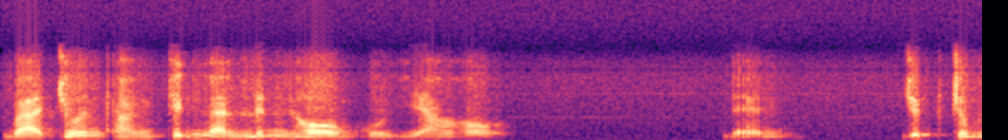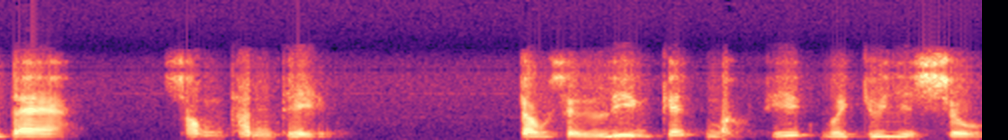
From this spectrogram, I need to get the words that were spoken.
Và Chúa Thánh Thần chính là linh hồn của giáo hội để giúp chúng ta sống thánh thiện trong sự liên kết mật thiết với Chúa Giêsu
